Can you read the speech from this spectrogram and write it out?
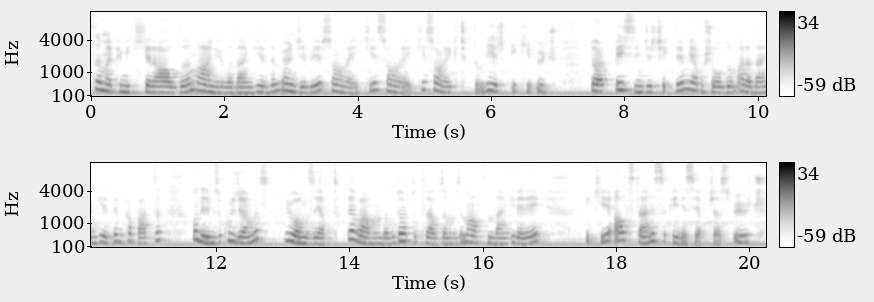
Tığım ipimi iki kere aldım. Aynı yuvadan girdim. Önce bir, sonra iki, sonra iki, sonra iki çıktım. 1 2 3 4 5 zincir çektim. Yapmış olduğum aradan girdim, kapattım. Modelimizi kuracağımız yuvamızı yaptık. Devamında bu dörtlü trabzanımızın altından girerek 2 6 tane sık iğnesi yapacağız. 3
